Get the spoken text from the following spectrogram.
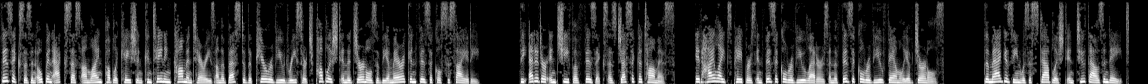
Physics is an open-access online publication containing commentaries on the best of the peer-reviewed research published in the journals of the American Physical Society. The editor-in-chief of Physics is Jessica Thomas. It highlights papers in Physical Review Letters and the Physical Review family of journals. The magazine was established in 2008.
